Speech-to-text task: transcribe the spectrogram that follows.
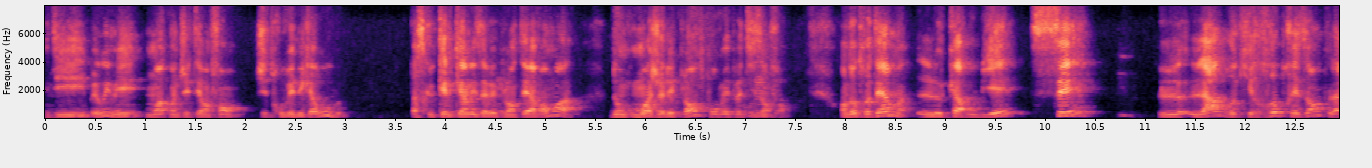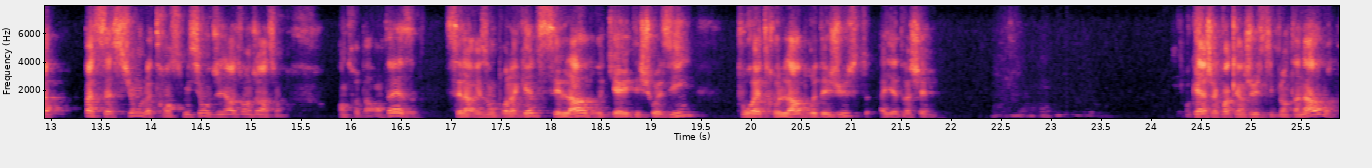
Il dit, ben oui, mais moi, quand j'étais enfant, j'ai trouvé des caroubes. Parce que quelqu'un les avait plantés avant moi. Donc, moi, je les plante pour mes petits-enfants. En d'autres termes, le caroubier, c'est l'arbre qui représente la passation, la transmission de génération en génération. entre parenthèses, c'est la raison pour laquelle c'est l'arbre qui a été choisi pour être l'arbre des justes à Yad Vashem. Ok, à chaque fois qu'un juste il plante un arbre,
